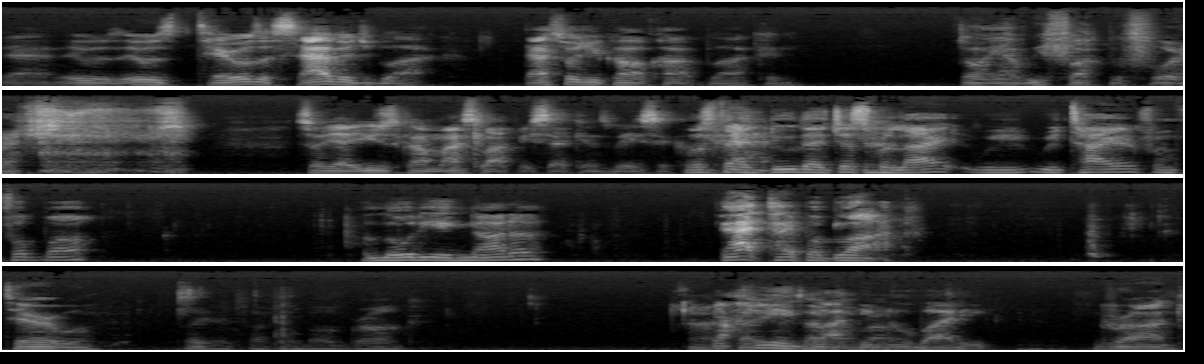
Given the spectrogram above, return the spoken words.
Yeah, it was it was terrible. it was a savage block. That's what you call cop blocking. Oh yeah, we fucked before. so yeah, you just got my sloppy seconds basically. What's that dude that just reli- we retired from football? Elodie Ignata? That type of block. Terrible. I thought you're talking about Gronk. Oh, Nah, he ain't blocking about- nobody. Gronk.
